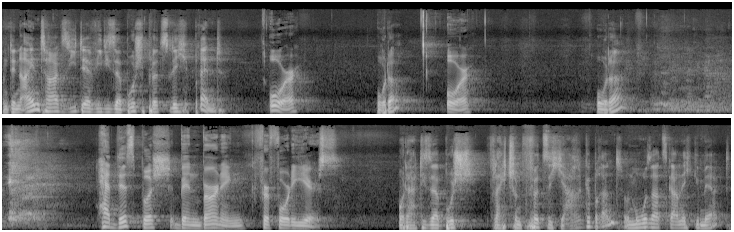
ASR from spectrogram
Und den einen Tag sieht er, wie dieser Busch plötzlich brennt. Or, Oder? or, Oder? had this bush been burning for 40 years? Oder hat dieser Busch vielleicht schon 40 Jahre gebrannt und Mose hat es gar nicht gemerkt?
